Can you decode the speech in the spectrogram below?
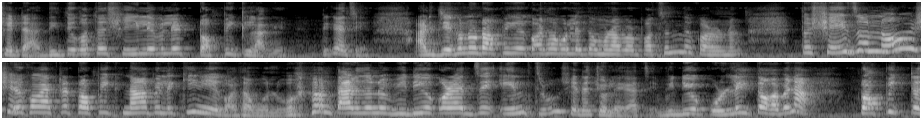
সেটা। দ্বিতীয় কথা, সেই লেভেলের টপিক লাগে, ঠিক আছে? আর যে কোনো টপিকে কথা বললে তোমরা আবার পছন্দ করো না। তো সেই জন্য সেরকম একটা টপিক না পেলে কী নিয়ে কথা বলব? তার জন্য ভিডিও করার যে এন থ্রু সেটা চলে গেছে। ভিডিও করলেই তো হবে না টপিকটা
